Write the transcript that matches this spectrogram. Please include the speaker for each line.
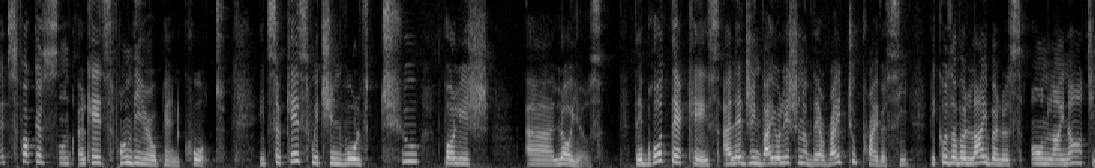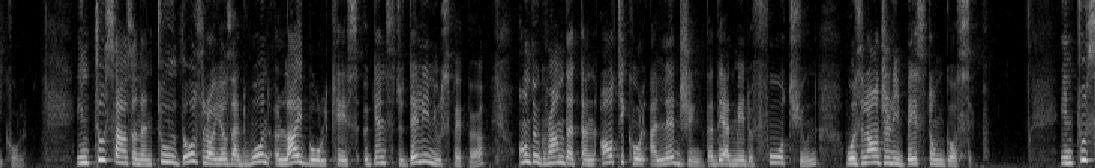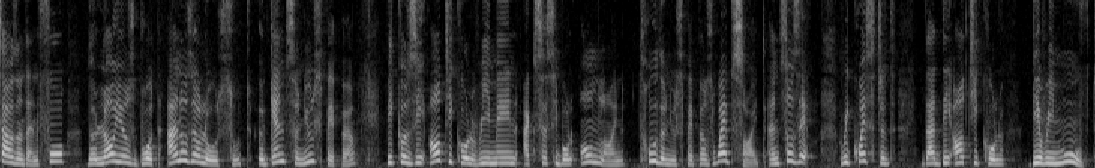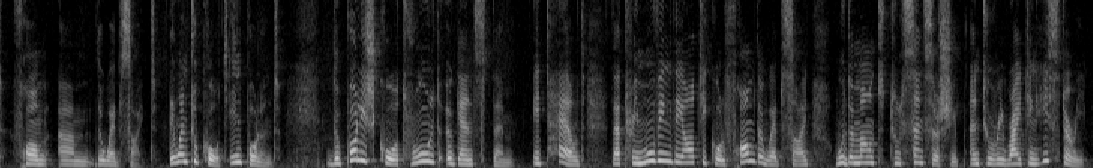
Speaker 1: Let's focus on a case from the European Court. It's a case which involved two Polish uh, lawyers. They brought their case alleging violation of their right to privacy because of a libelous online article. In 2002, those lawyers had won a libel case against a daily newspaper on the ground that an article alleging that they had made a fortune was largely based on gossip. In 2004, the lawyers brought another lawsuit against the newspaper because the article remained accessible online through the newspaper's website. And so they requested that the article be removed from um, the website. They went to court in Poland. The Polish court ruled against them. It held that removing the article from the website would amount to censorship and to rewriting history.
